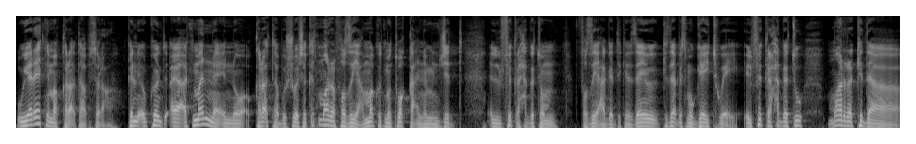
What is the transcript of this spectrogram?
ويا ريتني ما قرأتها بسرعة. كنت أتمنى إنه قرأتها بشويش كانت مرة فظيعة ما كنت متوقع إنه من جد الفكرة حقتهم فظيعة قد كده. زي كتاب اسمه Gateway الفكرة حقته مرة كده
